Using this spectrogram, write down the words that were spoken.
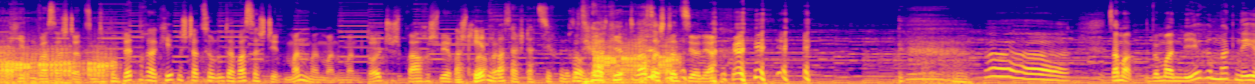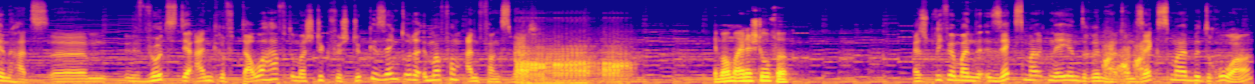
Raketenwasserstation, die kompletten Raketenstation unter Wasser steht. Mann, Mann, Mann, Mann, deutsche Sprache, schwere Sprache. Raketenwasserstation ist auch Raketenwasserstation, ja. ah. Sag mal, wenn man mehrere Magneten hat, ähm, wird der Angriff dauerhaft immer Stück für Stück gesenkt oder immer vom Anfangswert? Immer um eine Stufe. Also sprich, wenn man sechs Magneten drin hat und sechsmal Bedroher,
